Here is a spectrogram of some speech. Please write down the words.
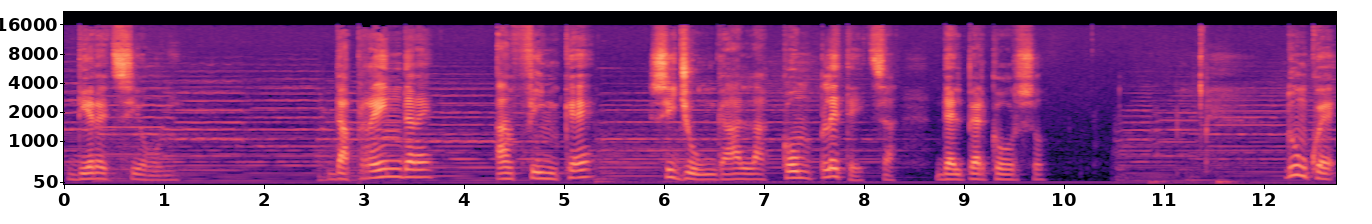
direzioni da prendere affinché si giunga alla completezza del percorso. Dunque,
